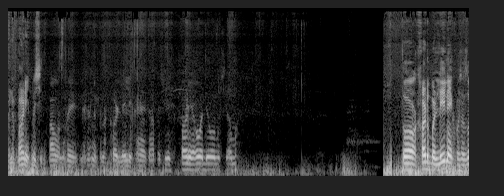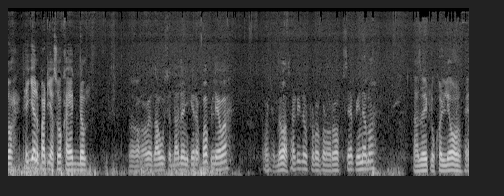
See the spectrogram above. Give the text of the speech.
અને પાણી પછી પાવાનું હોય એટલે છે ને પેલા ખડ લઈ લે ખાય ત્યાં પછી પાણી આવવા દેવાનું છે આમાં. તો ખડ પણ લઈ નાખ્યો છે જો. થઈ ગયા ને પાટિયા ચોખા એકદમ. તો હવે આવું છે. દાદાની ઘેરે પપ લેવા. દવા છાંટી દઉં થોડો ઘણો રોપ છે પીંડામાં. આજે એટલું ખડ લેવાનું છે.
